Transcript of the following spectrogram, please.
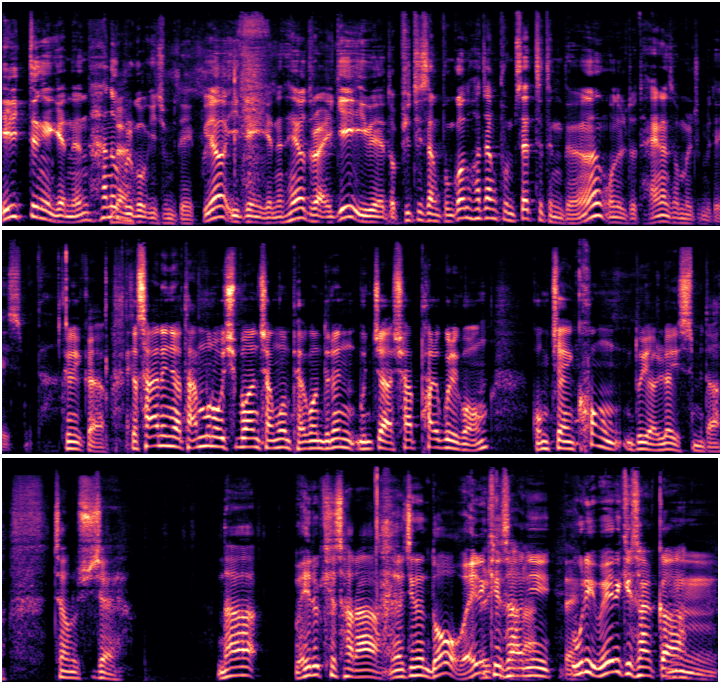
1등에게는 한우 네. 불고기 준비되어 있고요. 2등에게는 헤어드라이기, 이외에도 뷰티 상품권, 화장품 세트 등등 오늘도 다양한 선물 준비되어 있습니다. 그러니까요. 자, 사연은요, 단문 50원, 장문 100원 드는 문자 샵 8910, 공짜인 콩도 열려 있습니다. 자, 오늘 주제. 나 왜 이렇게 살아? 내지는 너 왜 이렇게? 사니? 네. 우리 왜 이렇게 살까? 음.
